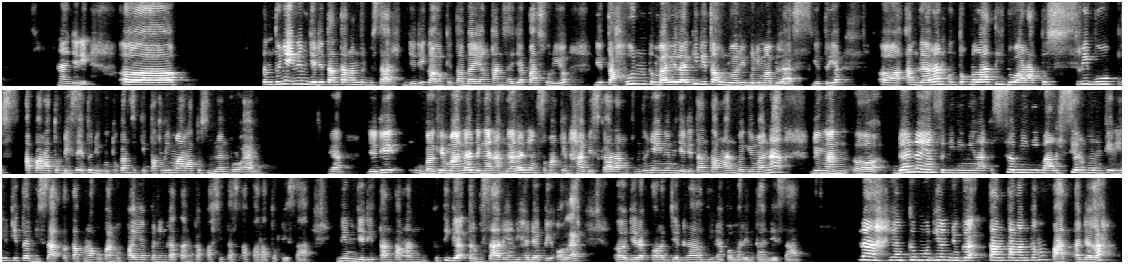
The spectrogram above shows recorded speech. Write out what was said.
Nah, jadi uh, tentunya ini menjadi tantangan terbesar. Jadi kalau kita bayangkan saja Pak Suryo di tahun kembali lagi di tahun 2015 gitu ya, uh, anggaran untuk melatih 200 ribu aparatur desa itu dibutuhkan sekitar 590 M. Ya, jadi bagaimana dengan anggaran yang semakin habis sekarang? Tentunya ini menjadi tantangan bagaimana dengan uh, dana yang seminimal, seminimalisir mungkin ini kita bisa tetap melakukan upaya peningkatan kapasitas aparatur desa. Ini menjadi tantangan ketiga terbesar yang dihadapi oleh uh, Direktorat Jenderal Bina Pemerintahan Desa. Nah, yang kemudian juga tantangan keempat adalah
